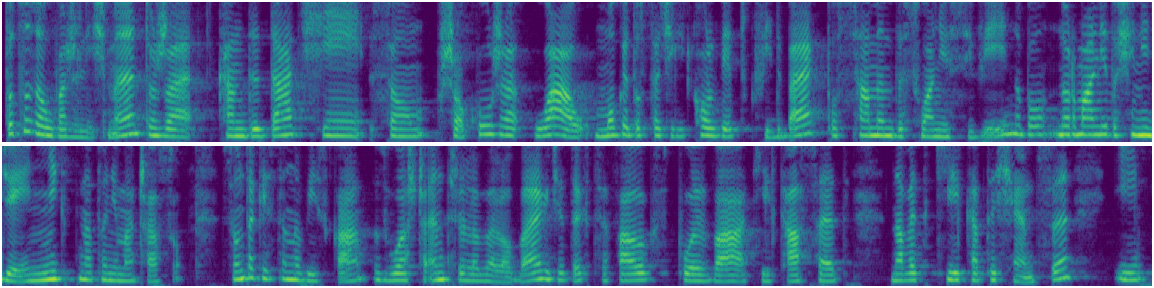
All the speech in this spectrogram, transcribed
to, co zauważyliśmy, to że kandydaci są w szoku, że wow, mogę dostać jakikolwiek feedback po samym wysłaniu CV, no bo normalnie to się nie dzieje, nikt na to nie ma czasu. Są takie stanowiska, zwłaszcza entry-levelowe, gdzie tych CV spływa kilkaset, nawet kilka tysięcy i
